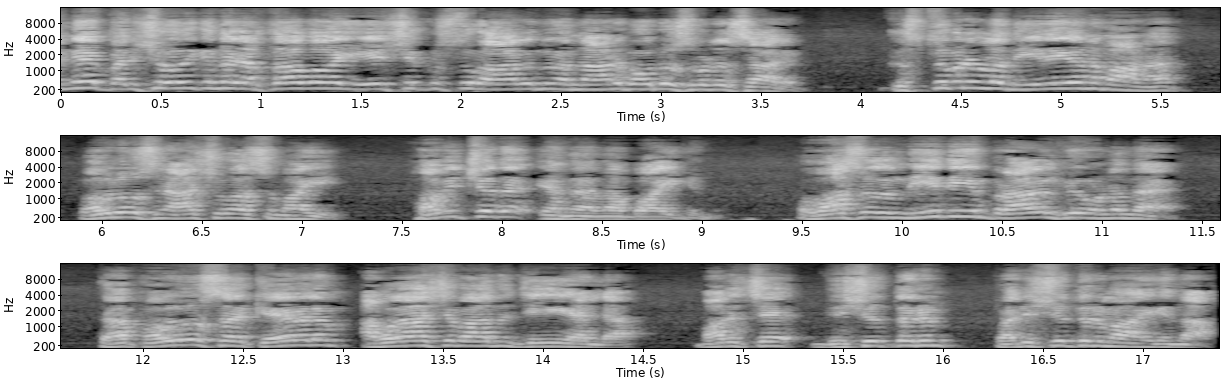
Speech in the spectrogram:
എന്നെ പരിശോധിക്കുന്ന കർത്താവായി യേശു ക്രിസ്തു ആകുന്നു എന്നാണ് പൗലോസ് സാരം. ക്രിസ്തുവിനുള്ള നീതീകരണമാണ് പൗലോസിന് ആശ്വാസമായി ഭവിച്ചത് എന്ന് നാം വായിക്കുന്നു. വാസ്തവത്തിൽ നീതിയും പ്രാഗൽഭ്യവും ഉണ്ടെന്ന് പൗലോസ് കേവലം അവകാശവാദം ചെയ്യുകയല്ല മറിച്ച് വിശുദ്ധനും പരിശുദ്ധനുമായിരുന്ന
